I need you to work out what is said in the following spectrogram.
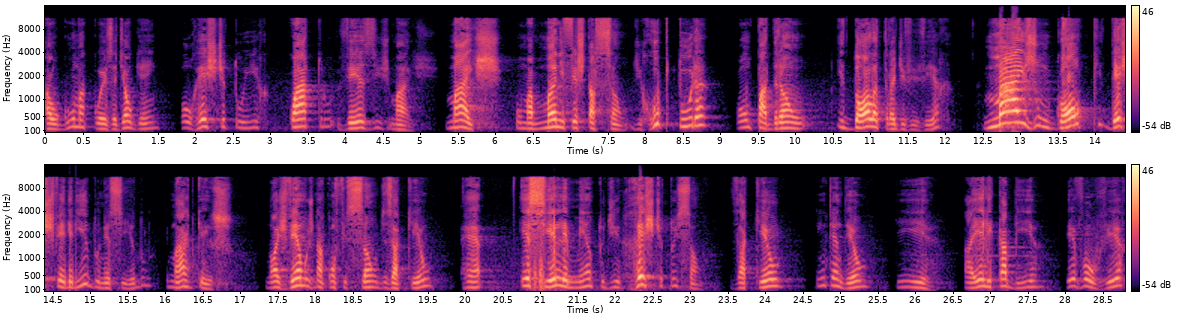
alguma coisa de alguém, vou restituir quatro vezes mais. Mais uma manifestação de ruptura com um padrão idólatra de viver, mais um golpe desferido nesse ídolo, e mais do que isso. Nós vemos na confissão de Zaqueu é, esse elemento de restituição. Zaqueu entendeu que a ele cabia devolver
